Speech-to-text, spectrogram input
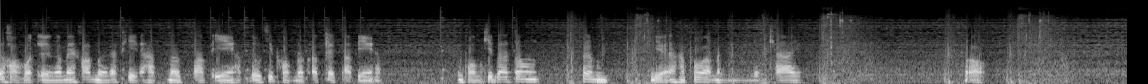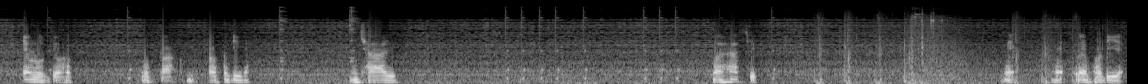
จ้าของคนอื่นก็ไม่เข้ามือสักทีนะครับมาปรับเองครับ ดูคลิปผมแล้วก็ไปปรับเองครับ ผมคิดว่าต้องเพิ่มเยอะนะครับ เพราะว่ามันยังช้ายก็ยังหลุดอยู่ครับหลุดปากปากคนอีนะมันช้าอยู่ร้อยห้าสิบเนี่ยเนี่ยเริ่มพอดีอะ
